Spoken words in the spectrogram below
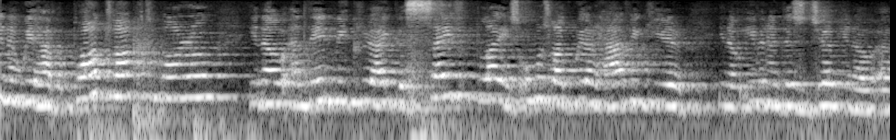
in and we have a potluck tomorrow, you know, and then we create a safe place, almost like we are having here, you know, even in this gym, you know, uh,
